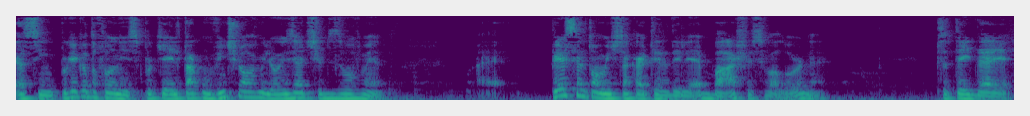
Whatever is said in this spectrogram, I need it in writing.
assim, por que, que eu estou falando isso? Porque ele está com 29 milhões em ativo de desenvolvimento. É, percentualmente na carteira dele é baixo esse valor, né? Pra você ter ideia,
